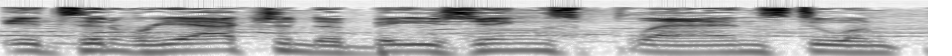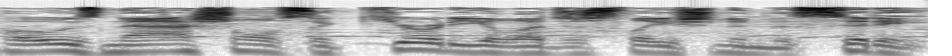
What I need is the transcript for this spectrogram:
It's in reaction to Beijing's plans to impose national security legislation in the city.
